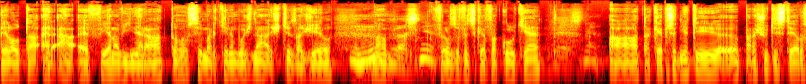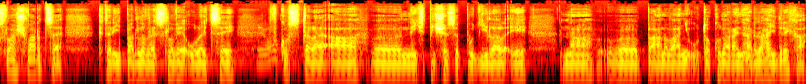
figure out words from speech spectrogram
pilota RAF Jana Vínera, toho si Martin možná ještě zažil mm-hmm, na jasně. Filozofické fakultě. Jasně. A také předměty eh, parašutisty Jaroslava Švarce, který padl v Reslově ulici jo. v kostele a eh, nejspíše se podílel i na eh, plánování útoku na Reinharda Heydricha.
